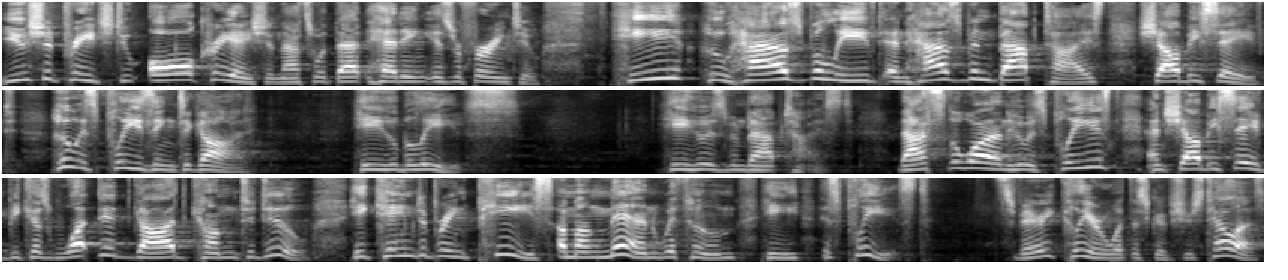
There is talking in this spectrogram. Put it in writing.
you should preach to all creation. That's what that heading is referring to. He who has believed and has been baptized shall be saved. Who is pleasing to God? He who believes, he who has been baptized. That's the one who is pleased and shall be saved. Because what did God come to do? He came to bring peace among men with whom he is pleased. It's very clear what the scriptures tell us.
